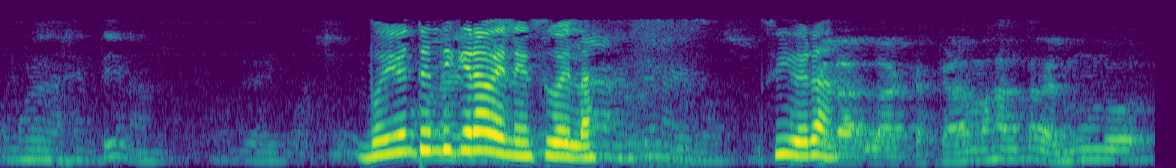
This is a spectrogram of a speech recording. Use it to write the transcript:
Como de Argentina. Bueno, yo entendí que era Venezuela. Sí, ¿verdad? La, la, cascada más alta del mundo,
